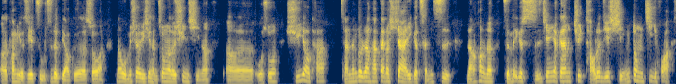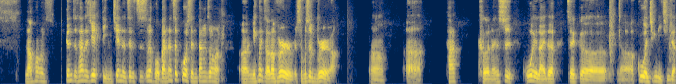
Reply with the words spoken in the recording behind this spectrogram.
呃，他们有这些组织的表格的时候啊，那我们需要一些很重要的讯息呢。呃，我说需要他才能够让他带到下一个层次，然后呢，准备一个时间要跟他们去讨论这些行动计划，然后跟着他这些顶尖的这个资深伙伴。那这过程当中啊，呃，你会找到 ver，什么是 ver 啊？嗯呃，他可能是未来的这个呃顾问经理级的，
